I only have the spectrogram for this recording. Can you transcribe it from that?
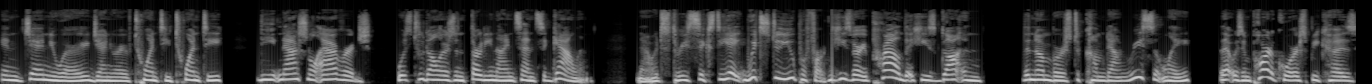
in January, January of 2020. The national average was two dollars and thirty nine cents a gallon. Now it's 368. Which do you prefer? He's very proud that he's gotten the numbers to come down recently. That was in part, of course, because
